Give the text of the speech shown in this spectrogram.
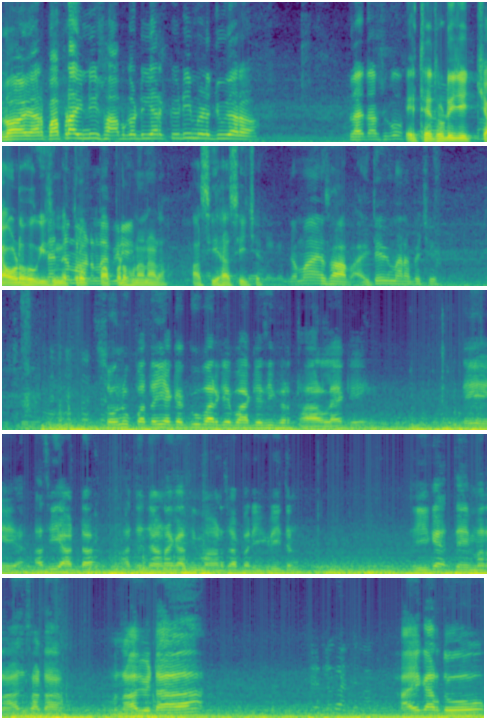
ਲਾ ਯਾਰ ਪਾਪੜਾ ਇੰਨੀ ਸਾਫ਼ ਗੱਡੀ ਯਾਰ ਕਿਹੜੀ ਮਿਲ ਜੂ ਯਾਰ? ਲੈ ਦੱਸ ਕੋ ਇੱਥੇ ਥੋੜੀ ਜਿਹੀ ਚੌੜ ਹੋ ਗਈ ਸੀ ਮਿੱਤਰੋ ਆ ਪਾਪੜ। ਹੋਣਾ ਨਾਲ ਹਾਸੀ ਹਾਸੀ ਚ। ਜਮਾ ਐ ਸਾਫ਼ ਇੱਥੇ ਵੀ ਮਾਰਾਂ ਪਿੱਛੇ। ਸੋਨੂੰ ਪਤਾ ਹੀ ਹੈ ਗੱਗੂ ਵਰਗੇ ਪਾ ਕੇ ਅਸੀਂ ਫਿਰ ਥਾਰ ਲੈ ਕੇ ਤੇ ਅਸੀਂ ਅੱਡ ਅੱਜ ਜਾਣਾਗਾ ਅਸੀਂ ਮਾਨਸਾ ਬਰੀ ਖਰੀਦਣ। ਠੀਕ ਹੈ ਤੇ ਮਹਾਰਾਜ ਸਾਡਾ ਮਨਾਜ ਬੇਟਾ। ਹਾਏ ਕਰ ਦੋ।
